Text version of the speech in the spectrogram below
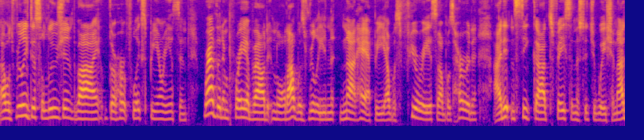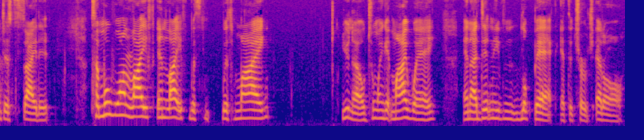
I was really disillusioned by the hurtful experience, and rather than pray about it and all, I was really n- not happy. I was furious. I was hurt, and I didn't seek God's face in the situation. I just decided to move on life in life with with my, you know, doing it my way, and I didn't even look back at the church at all.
